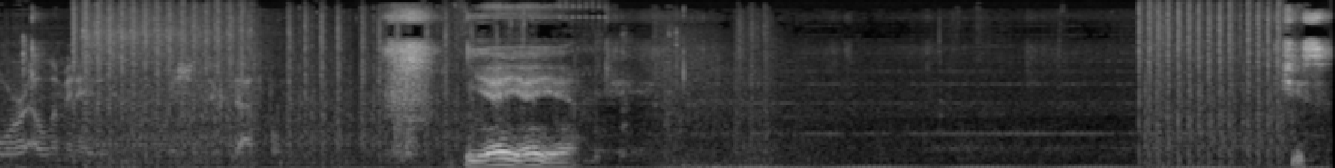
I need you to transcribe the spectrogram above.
OPFOR eliminated. Mission successful. Yeah, yeah, yeah. Jeez.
